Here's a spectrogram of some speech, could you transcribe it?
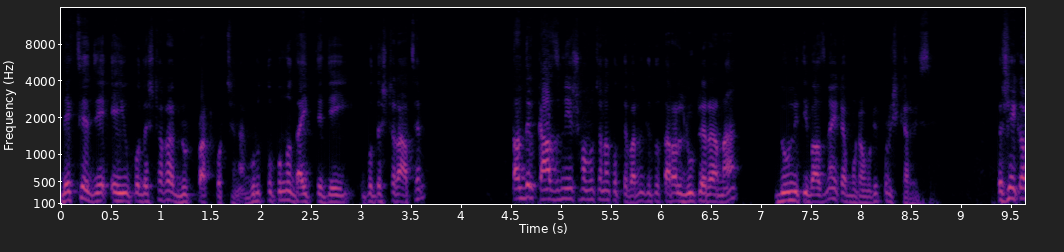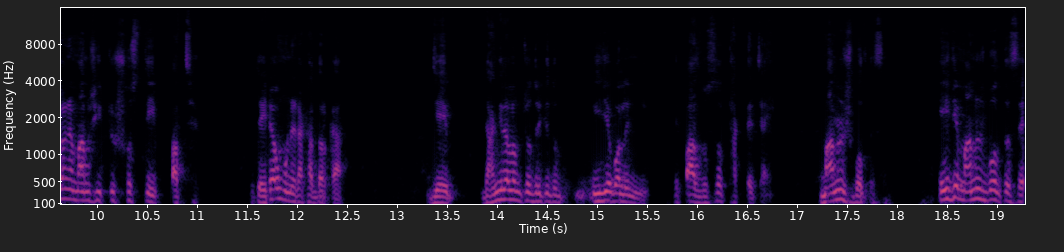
দেখছে যে এই উপদেষ্টারা লুটপাট করছে না। গুরুত্বপূর্ণ দায়িত্বে যেই উপদেষ্টারা আছেন, তাদের কাজ নিয়ে সমালোচনা করতে পারেন, কিন্তু তারা লুটেরা না। দুর্নীতিবাজ না এটা মোটামুটি পরিষ্কার হয়েছে। তো সেই কারণে মানুষ একটু স্বস্তি পাচ্ছে। তো এটাও মনে রাখা দরকার যে জাহাঙ্গীর আলম চৌধুরী কিন্তু নিজে বলেননি যে পাঁচ বছর থাকতে চাই। মানুষ বলতেছে। এই যে মানুষ বলতেছে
